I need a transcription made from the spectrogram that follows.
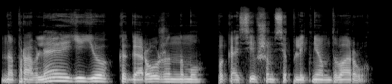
направляя ее к огороженному, покосившимся плетнем двору.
